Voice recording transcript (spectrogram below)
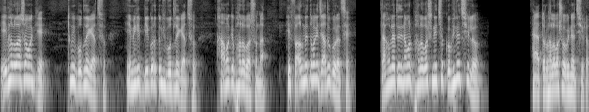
এই ভালোবাসো আমাকে। তুমি বদলে গেছো। এই মেয়েকে বিয়ে করে তুমি বদলে গেছো। আমাকে ভালোবাসো না। এই ফাউল মেয়ে তোমাকে জাদু করেছে। তাহলে এতদিন আমার ভালোবাসা নিচ্ছ অভিনয় ছিল? হ্যাঁ তোর ভালোবাসা অভিনয় ছিল।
